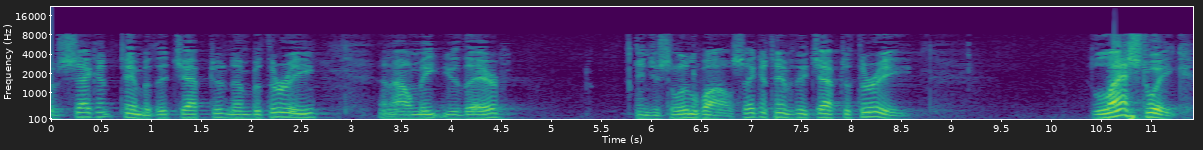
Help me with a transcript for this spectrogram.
of Second Timothy chapter number 3, and I'll meet you there in just a little while. Second Timothy chapter 3. Last week,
